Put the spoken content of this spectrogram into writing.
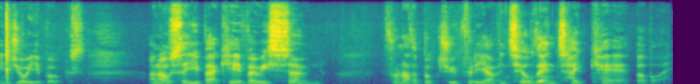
enjoy your books. And I'll see you back here very soon for another BookTube video. Until then, take care. Bye-bye.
